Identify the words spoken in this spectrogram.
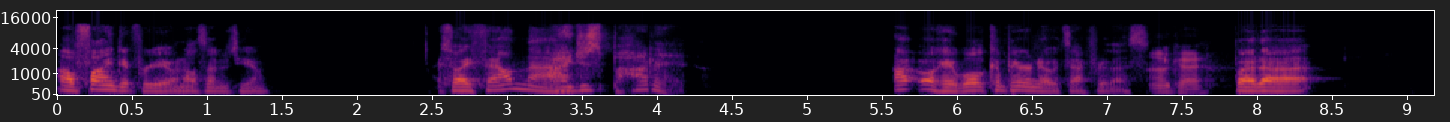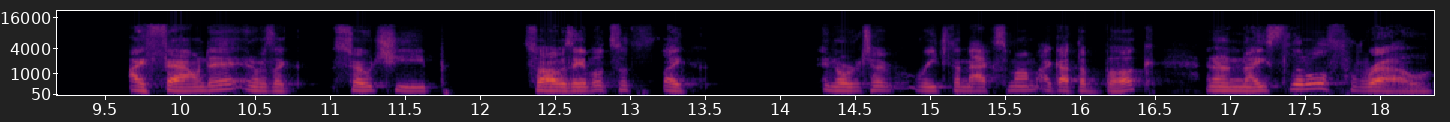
I'll find it for you and I'll send it to you. So I found that. I just bought it. uh, okay, we'll compare notes after this. Okay. but uh i found it and it was like so cheap so i was able to like in order to reach the maximum i got the book and a nice little throw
